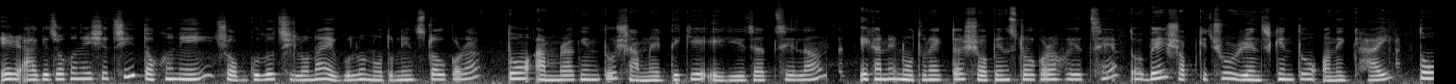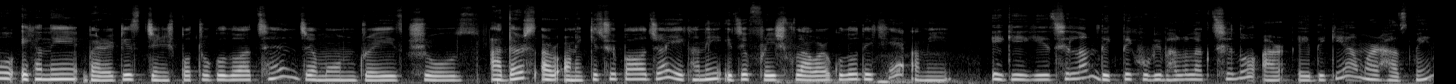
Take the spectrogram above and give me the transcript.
এর আগে যখন এসেছি, তখন এই সবগুলো ছিল না, এগুলো নতুন ইনস্টল করা। তো আমরা কিন্তু সামনের দিকে এগিয়ে যাচ্ছিলাম। এখানে নতুন একটা শপ ইনস্টল করা হয়েছে। তবে সবকিছুর রেঞ্জ কিন্তু অনেক হাই তো এখানে ভ্যারাইটিস জিনিসপত্রগুলো আছে, যেমন ড্রেস শুজ আদার্স আর অনেক কিছুই পাওয়া যায়। এখানে এই যে ফ্রেশ ফ্লাওয়ারগুলো দেখে আমি এগিয়ে গিয়েছিলাম, দেখতে খুবই ভালো লাগছিল। আর এদিকে আমার হাজবেন্ড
